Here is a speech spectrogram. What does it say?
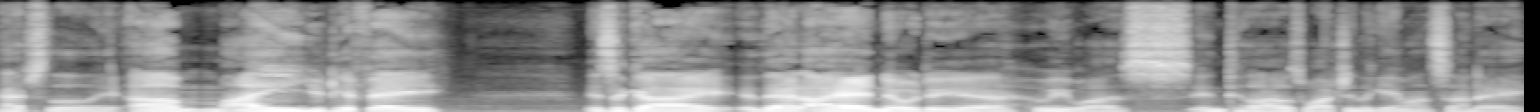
Absolutely. Um, my UDFA is a guy that I had no idea who he was until I was watching the game on Sunday.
